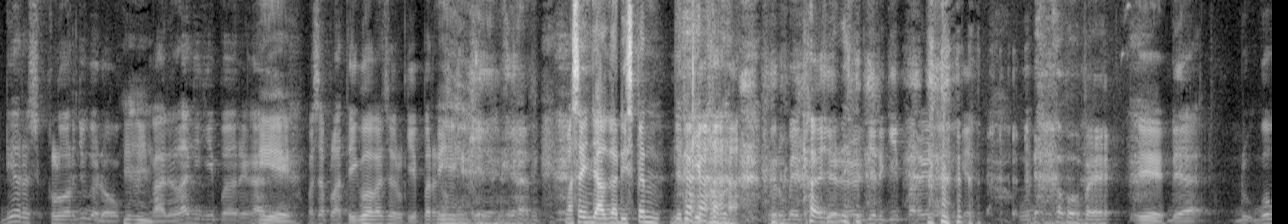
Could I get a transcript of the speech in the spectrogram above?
dia harus keluar juga dong. Nggak ada lagi kiper ya kan. Iya. Masa pelatih gue kan suruh kiper Iya. mungkin ya kan. Masa yang jaga dispen jadi kiper. Suruh BK aja jadi kiper kan. nggak mungkin. Udah nggak mau be. Iya. Dia gue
